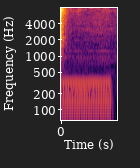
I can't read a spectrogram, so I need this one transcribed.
Thank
